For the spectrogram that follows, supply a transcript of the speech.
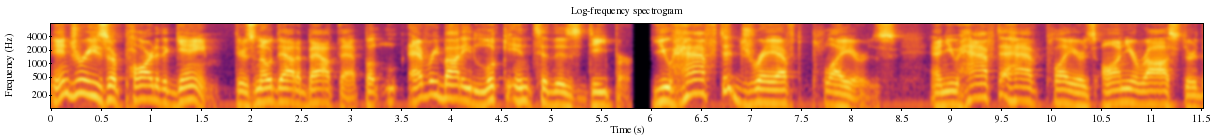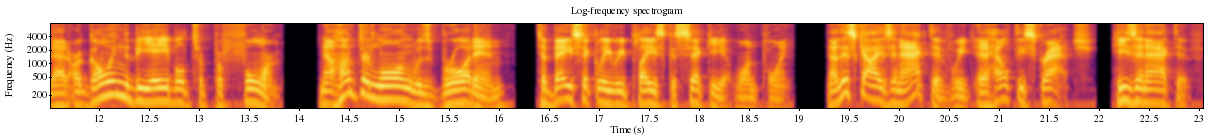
injuries are part of the game there's no doubt about that but everybody look into this deeper you have to draft players and you have to have players on your roster that are going to be able to perform now hunter long was brought in to basically replace Gesicki at one point now this guy's inactive we a healthy scratch he's inactive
